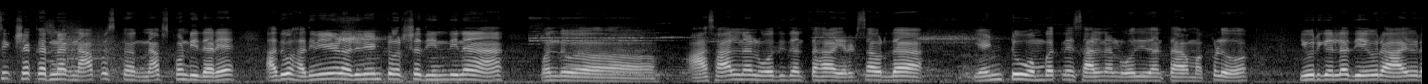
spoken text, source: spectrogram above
ಶಿಕ್ಷಕರನ್ನ ಜ್ಞಾಪಿಸ್ ಜ್ಞಾಪಿಸ್ಕೊಂಡಿದ್ದಾರೆ. ಅದು ಹದಿನೇಳು, ಹದಿನೆಂಟು ವರ್ಷದ ಹಿಂದಿನ ಒಂದು, ಆ ಸಾಲಿನಲ್ಲಿ ಓದಿದಂತಹ ಎರಡು ಸಾವಿರದ ಎಂಟು, ಒಂಬತ್ತನೇ ಸಾಲಿನಲ್ಲಿ ಓದಿದಂತಹ ಮಕ್ಕಳು ಇವರಿಗೆಲ್ಲ ದೇವರ ಆಯುರ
